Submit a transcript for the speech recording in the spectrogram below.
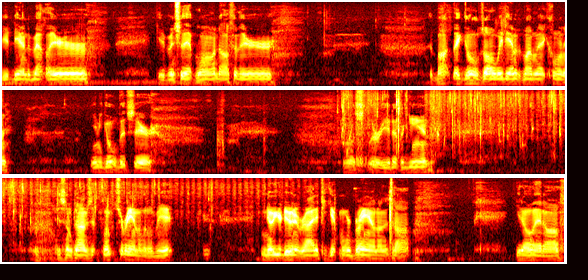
Get down to about there. Get a bunch of that blonde off of there. The bot that gold's all the way down at the bottom of that corner. Any gold that's there. Let's slurry it up again. Because sometimes it floats around a little bit. You know you're doing it right if you get more brown on the top. Get all that off.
